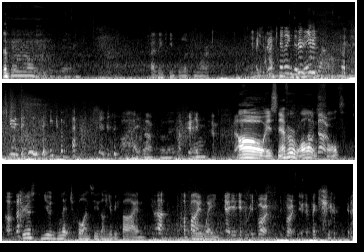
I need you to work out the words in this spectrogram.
Um. I think he will look more. Yeah, you We're did. killing the You- big you- one. You didn't think of that. I didn't No. pull it. I'm. I'm, no. Oh, it's never Wall's no. fault. Oh no! Just use Lichborne season, you'll be fine. Ah, I'm fine. wait. Yeah, it, it, it worked. It worked. Yeah, Thank you.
